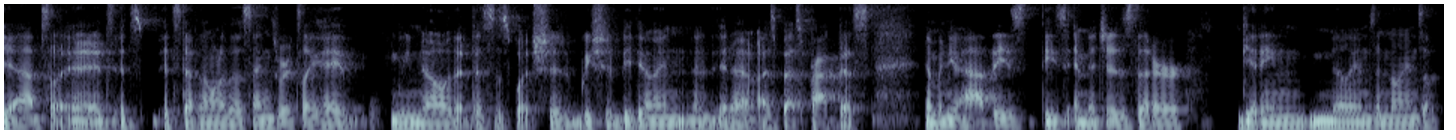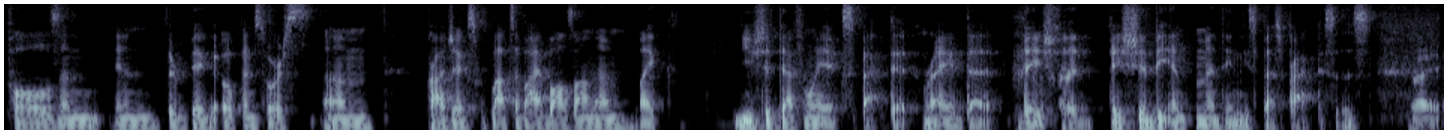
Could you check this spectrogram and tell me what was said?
Yeah, absolutely. It's it's it's definitely one of those things where it's like, hey, we know that this is what should we should be doing you know, as best practice. And when you have these these images that are getting millions and millions of pulls and in their big open source um, projects with lots of eyeballs on them, like you should definitely expect it, right? That they should they should be implementing these best practices. Right.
